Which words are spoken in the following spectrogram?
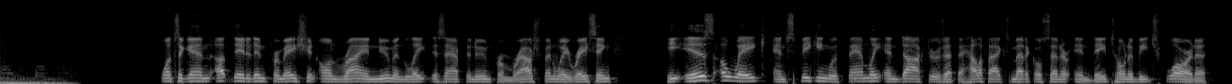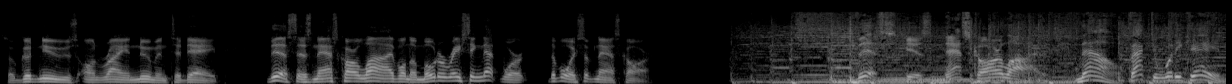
Once again, updated information on Ryan Newman late this afternoon from Roush Fenway Racing. He is awake and speaking with family and doctors at the Halifax Medical Center in Daytona Beach, Florida. So good news on Ryan Newman today. This is NASCAR Live on the Motor Racing Network, the voice of NASCAR. This is NASCAR Live. Now, back to Woody Cain.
